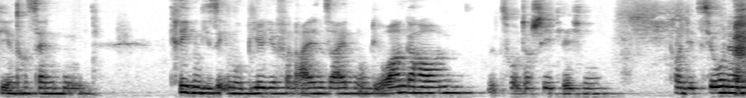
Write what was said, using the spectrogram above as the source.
die Interessenten kriegen diese Immobilie von allen Seiten um die Ohren gehauen mit zu unterschiedlichen Konditionen.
